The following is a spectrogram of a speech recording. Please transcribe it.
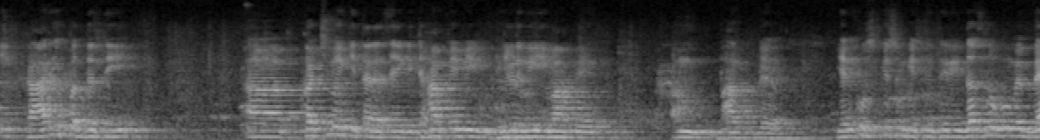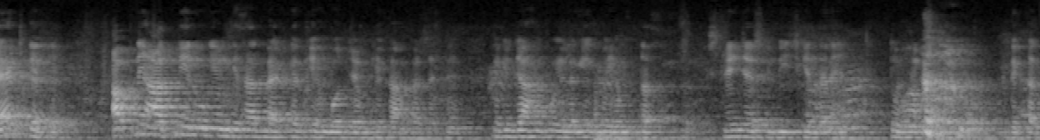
की कार्य पद्धति कछुए की तरह से, कि जहाँ पे भी भीड़ हुई, वहाँ पे हम भाग गए यानी उस किस्म की स्थिति रही। दस लोगों में बैठ करके अपने आत्मीय लोग हैं उनके साथ बैठ करके हम बहुत जम के काम कर सकते हैं। लेकिन जहाँ हमको ये लगे कि भाई हम दस स्ट्रेंजर्स के बीच के अंदर हैं तो वहाँ पर दिक्कत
